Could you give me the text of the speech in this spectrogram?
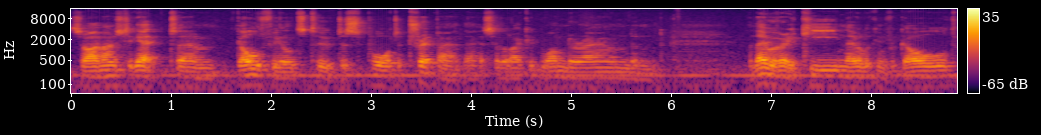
So I managed to get um, Goldfields to, to support a trip out there so that I could wander around and, and they were very keen, they were looking for gold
